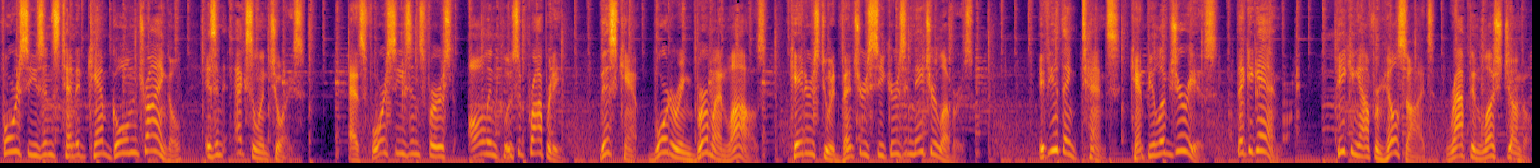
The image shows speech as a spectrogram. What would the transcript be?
Four Seasons Tented Camp Golden Triangle is an excellent choice. As Four Seasons' first all-inclusive property, this camp, bordering Burma and Laos, caters to adventure seekers and nature lovers. If you think tents can't be luxurious, think again peeking out from hillsides wrapped in lush jungle.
